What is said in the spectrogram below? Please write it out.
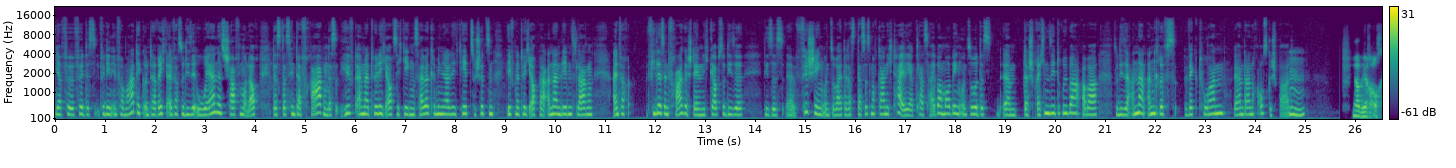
ja für, für, das, für den Informatikunterricht einfach so diese Awareness schaffen und auch das, das Hinterfragen. Das hilft einem natürlich auch, sich gegen Cyberkriminalität zu schützen, hilft natürlich auch bei anderen Lebenslagen einfach vieles in Frage stellen. Und ich glaube, so diese, dieses äh, Phishing und so weiter, das, das ist noch gar nicht Teil. Ja klar, Cybermobbing und so, das, ähm, da sprechen sie drüber, aber so diese anderen Angriffsvektoren werden da noch ausgespart. Mhm. Ja, wäre auch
